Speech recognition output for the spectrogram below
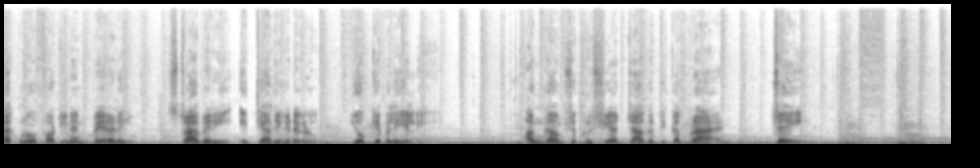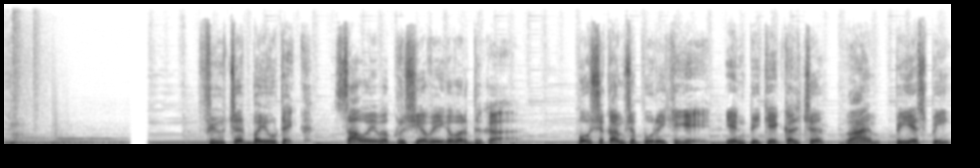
ಲಕ್ನೋ ಫಾರ್ಟಿ ನೈನ್ ಪೇರಳೆ, ಸ್ಟ್ರಾಬೆರಿ ಇತ್ಯಾದಿ ಗಿಡಗಳು ಯೋಗ್ಯ ಬೆಲೆಯಲ್ಲಿ. ಅಂಗಾಂಶ ಕೃಷಿಯ ಜಾಗತಿಕ ಬ್ರ್ಯಾಂಡ್ ಜೈನ್. ಫ್ಯೂಚರ್ ಬಯೋಟೆಕ್, ಸಾವಯವ ಕೃಷಿಯ ವೇಗವರ್ಧಕ. ಪೋಷಕಾಂಶ ಪೂರೈಕೆಗೆ ಎನ್ಪಿಕೆ ಕಲ್ಚರ್, ವ್ಯಾಮ್ ಪಿಎಸ್ಪಿ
